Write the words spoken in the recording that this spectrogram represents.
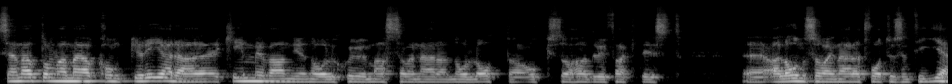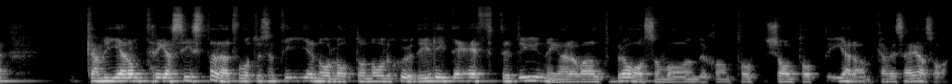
Sen att de var med och konkurrera, Kimi vann ju 07, Massa var nära 08 och så hade vi faktiskt eh, Alonso var nära 2010. Kan vi ge de tre sista där, 2010, 08 och 07? Det är lite efterdyningar av allt bra som var under Jean Tott-eran, kan vi säga så?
